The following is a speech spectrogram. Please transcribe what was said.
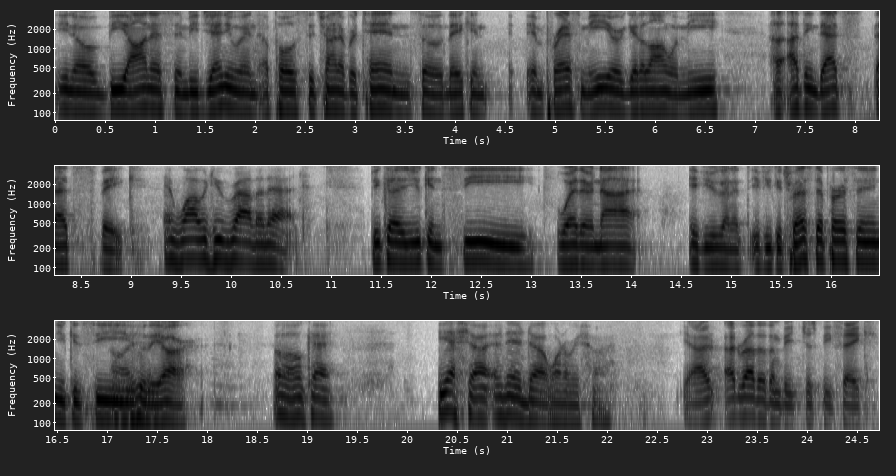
you know, be honest and be genuine, opposed to trying to pretend so they can impress me or get along with me. I, I think that's that's fake And why would you rather that? because you can see whether or not if you're gonna if you could trust that person, you can see Oh, who they are. Oh, okay. Yes, sir. And then uh, want to respond. Yeah, I'd, I'd rather them be just be fake.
